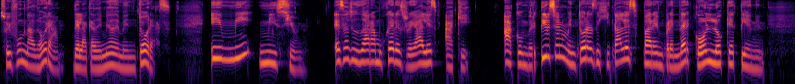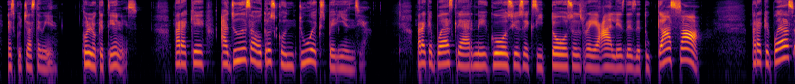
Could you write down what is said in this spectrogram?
soy fundadora de la Academia de Mentoras y mi misión es ayudar a mujeres reales a qué? A convertirse en mentoras digitales para emprender con lo que tienen. Escuchaste bien, con lo que tienes. Para que ayudes a otros con tu experiencia para que puedas crear negocios exitosos, reales desde tu casa, para que puedas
